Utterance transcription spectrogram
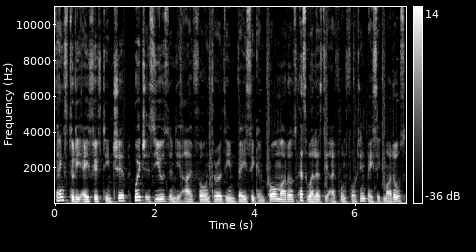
Thanks to the A15 chip, which is used in the iPhone 13 Basic and Pro models as well as the iPhone 14 Basic models,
